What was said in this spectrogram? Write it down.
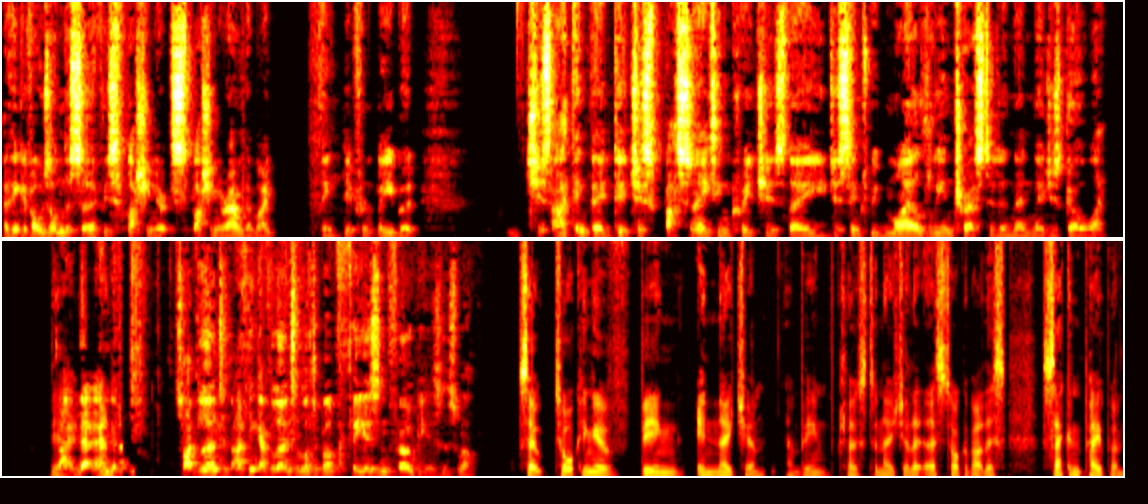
I think if I was on the surface splashing splashing around, I might think differently. But just, I think they're, they're just fascinating creatures. They just seem to be mildly interested, and then they just go away. Yeah, right? and, and so I've learned. I think I've learned a lot about fears and phobias as well. So, talking of being in nature and being close to nature, let, us talk about this second paper,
